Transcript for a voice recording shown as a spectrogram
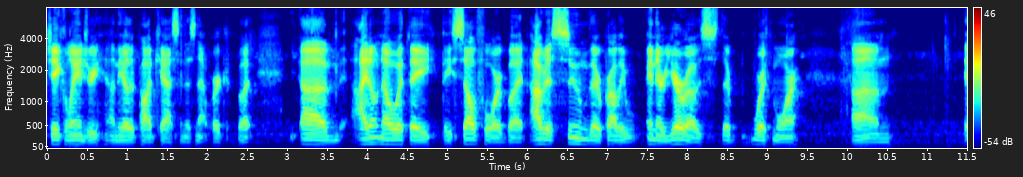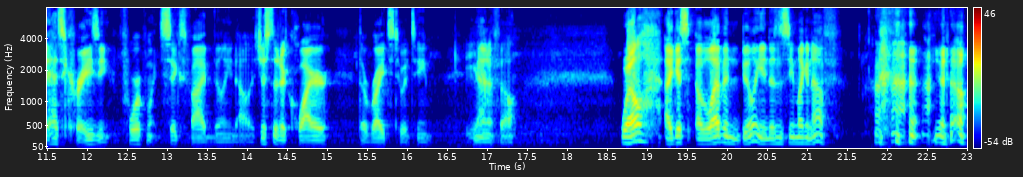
Jake Landry on the other podcast in this network, but um, I don't know what they they sell for. But I would assume they're probably in their euros. They're worth more. Um, that's crazy. Four point six five billion dollars just to acquire the rights to a team in Yeah. the NFL. Well, I guess eleven billion doesn't seem like enough. you know,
